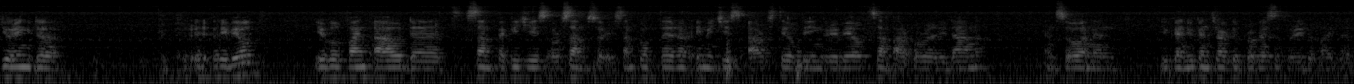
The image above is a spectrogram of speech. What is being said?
during the re- rebuild, you will find out that some packages or some sorry some container images are still being rebuilt, some are already done, and so on. And you can you can track the progress of the rebuild like that.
